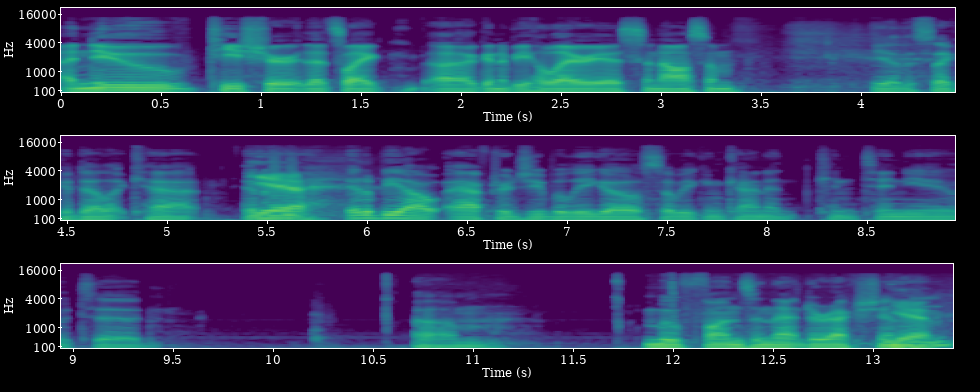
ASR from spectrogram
a new T-shirt that's like uh, going to be hilarious and awesome. Yeah, the psychedelic cat. It'll Yeah. be, it'll be out after Jubileego, so we can kind of continue to um, move funds in that direction. Yeah. Mhm.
